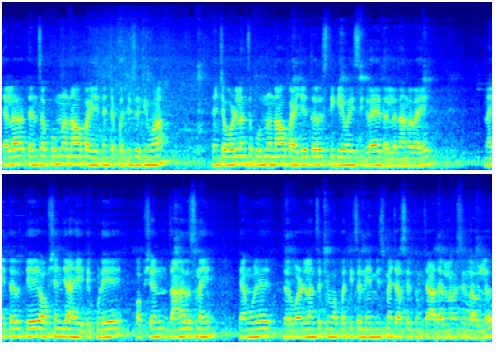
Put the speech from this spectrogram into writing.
त्याला त्यांचं पूर्ण नाव पाहिजे त्यांच्या पतीचं किंवा त्यांच्या वडिलांचं पूर्ण नाव पाहिजे तरच ती के वाय सी ग्राह्य धरलं जाणार आहे. नाहीतर ते ऑप्शन जे आहे ते पुढे ऑप्शन जाणारच नाही. त्यामुळे जर वडिलांचं किंवा पतीचं नेम मिसमॅच असेल तुमच्या आधारला नसेल लावलं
